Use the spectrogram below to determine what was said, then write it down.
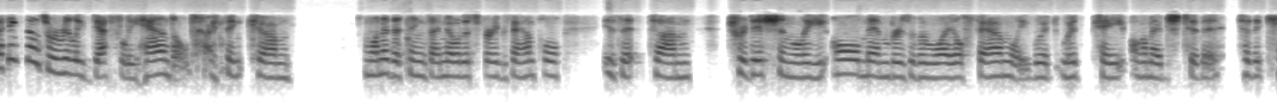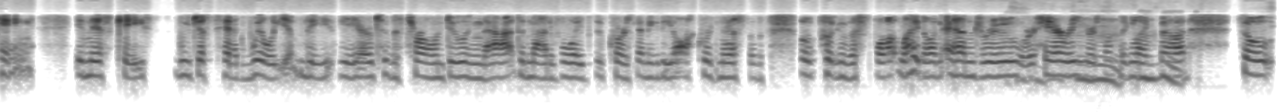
I think those were really deftly handled. I think um, one of the things I noticed, for example, is that um, traditionally all members of the royal family would, would pay homage to the to the king. In this case, we just had William, the, the heir to the throne, doing that, and that avoids, of course, any of the awkwardness of, of putting the spotlight on Andrew or Harry or mm-hmm, something like mm-hmm. that. So,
